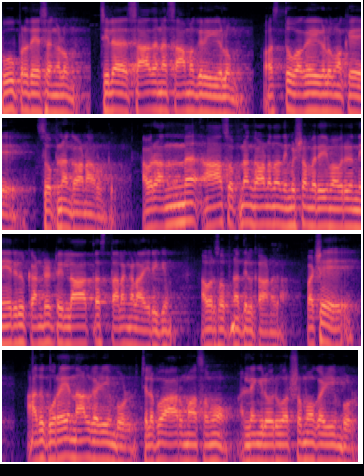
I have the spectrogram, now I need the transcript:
ഭൂപ്രദേശങ്ങളും ചില സാധന സാമഗ്രികളും വസ്തുവകകളുമൊക്കെ സ്വപ്നം കാണാറുണ്ട്. അവർ അന്ന് ആ സ്വപ്നം കാണുന്ന നിമിഷം വരെയും അവർ നേരിൽ കണ്ടിട്ടില്ലാത്ത സ്ഥലങ്ങളായിരിക്കും അവർ സ്വപ്നത്തിൽ കാണുക. പക്ഷേ അത് കുറേ നാൾ കഴിയുമ്പോൾ ചിലപ്പോൾ ആറുമാസമോ അല്ലെങ്കിൽ ഒരു വർഷമോ കഴിയുമ്പോൾ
